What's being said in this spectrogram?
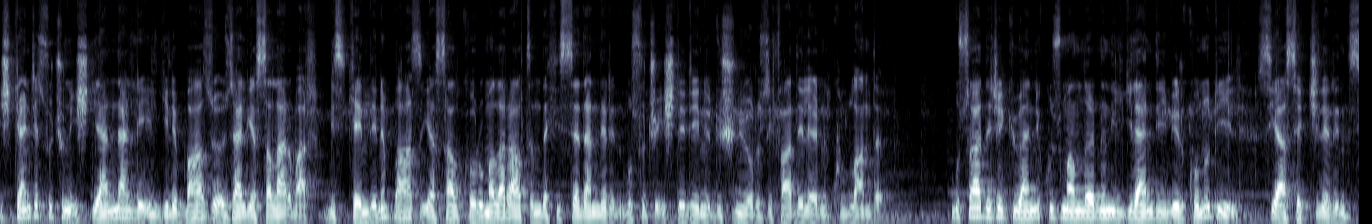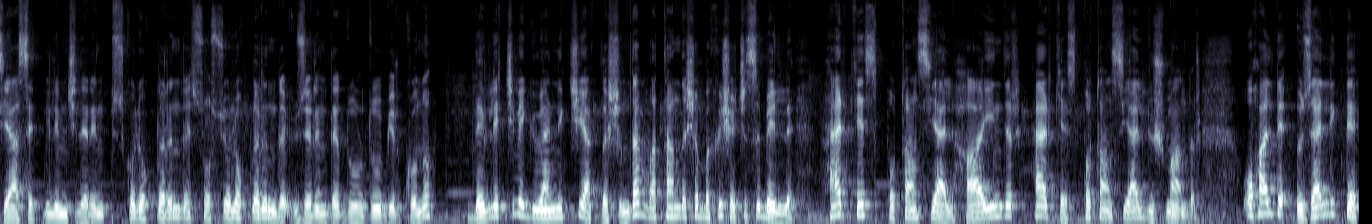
İşkence suçunu işleyenlerle ilgili bazı özel yasalar var. Biz kendini bazı yasal korumalar altında hissedenlerin bu suçu işlediğini düşünüyoruz ifadelerini kullandı. Bu sadece güvenlik uzmanlarının ilgilendiği bir konu değil. Siyasetçilerin, siyaset bilimcilerin, psikologların ve sosyologların da üzerinde durduğu bir konu. Devletçi ve güvenlikçi yaklaşımda vatandaşa bakış açısı belli. Herkes potansiyel haindir, herkes potansiyel düşmandır. O halde özellikle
